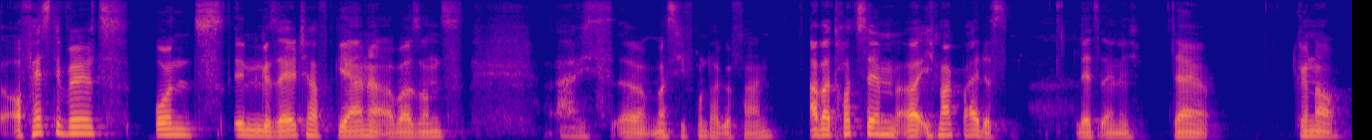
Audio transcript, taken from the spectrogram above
auf Festivals und in Gesellschaft gerne, aber sonst habe ich es äh, massiv runtergefahren. Aber trotzdem, äh, ich mag beides letztendlich. Ja, genau.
